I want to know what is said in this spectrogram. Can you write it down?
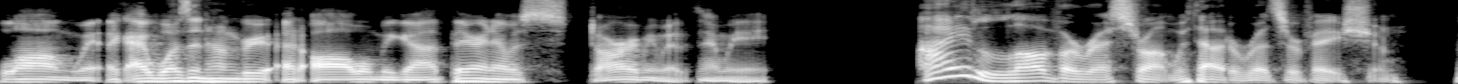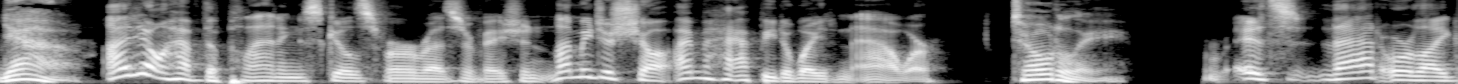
long wait. Like I wasn't hungry at all when we got there, and I was starving by the time we ate. I love a restaurant without a reservation. Yeah, I don't have the planning skills for a reservation. Let me just show. I'm happy to wait an hour. totally. It's that or like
